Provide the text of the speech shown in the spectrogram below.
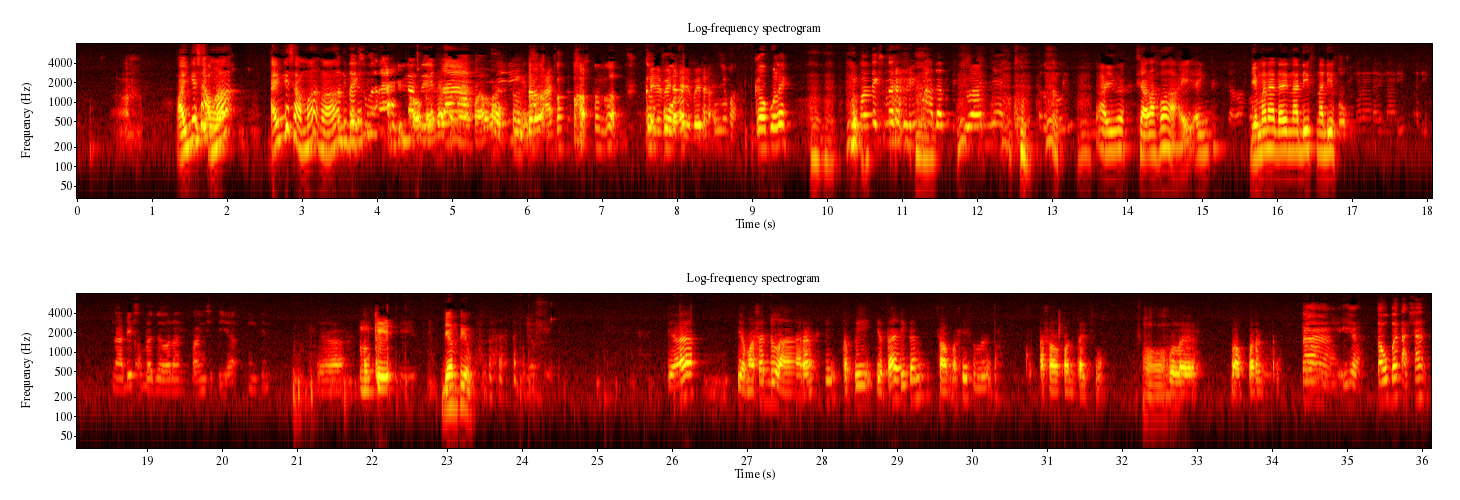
Aing ge sama. Aing ge sama nah di beda. suaranya Oh, beda beda sama apa? Oh, Beda, beda, beda, beda. Gak boleh konteks suaranya mah ada tujuannya Aing salah wae aing teh. Gimana dari Nadif? Nadif. Nadif sebagai orang paling setia mungkin ya mungkin Diam piu. ya ya masa dilarang sih tapi ya tadi kan sama sih sebenarnya asal konteksnya. Oh. boleh baper. Gitu nah iya. Tahu batasan?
